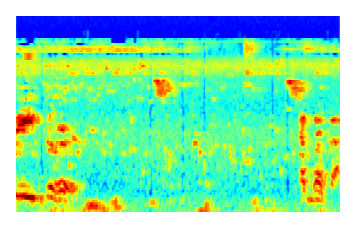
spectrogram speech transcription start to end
Elevator. Sa baba.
